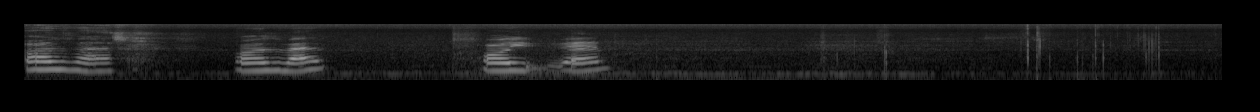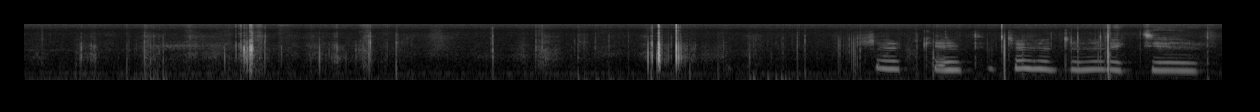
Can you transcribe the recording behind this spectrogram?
Oy ver. Oy ver. Oy ver. Çok keyifli, çok ödülü bekliyorum.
